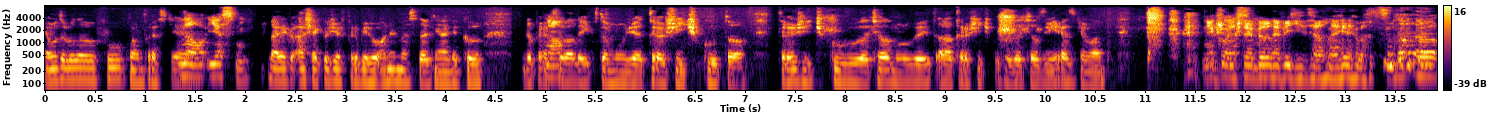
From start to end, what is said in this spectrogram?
Jemu to bylo fuk, on prostě... No, jasný. Tak jako, až jakože v průběhu anime se tak nějak jako dopracovali no. k tomu, že trošičku to, trošičku začal mluvit a trošičku se začal zvýrazňovat. Jako už nebyl neviditelný, nebo co? No, no,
